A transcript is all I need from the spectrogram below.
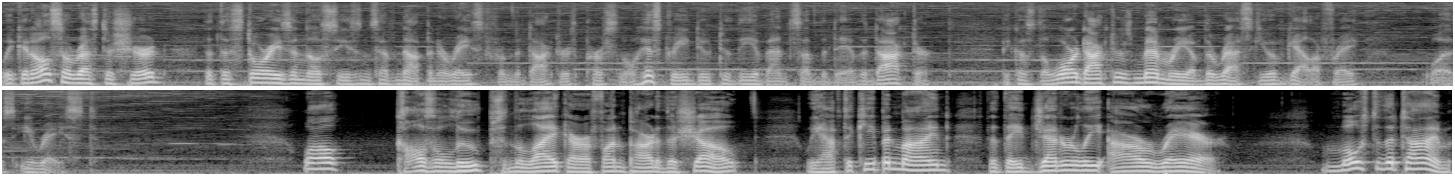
We can also rest assured that the stories in those seasons have not been erased from the Doctor's personal history due to the events of the Day of the Doctor, because the War Doctor's memory of the rescue of Gallifrey was erased. While causal loops and the like are a fun part of the show, we have to keep in mind that they generally are rare. Most of the time,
